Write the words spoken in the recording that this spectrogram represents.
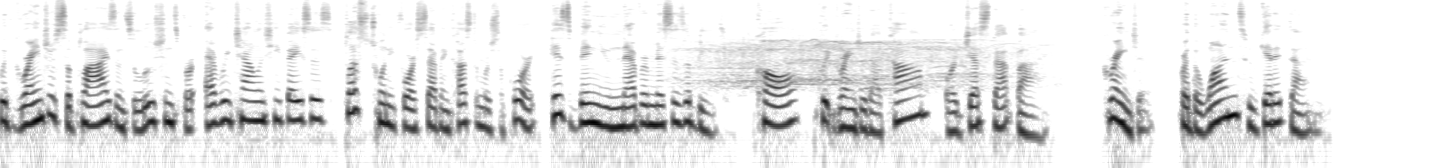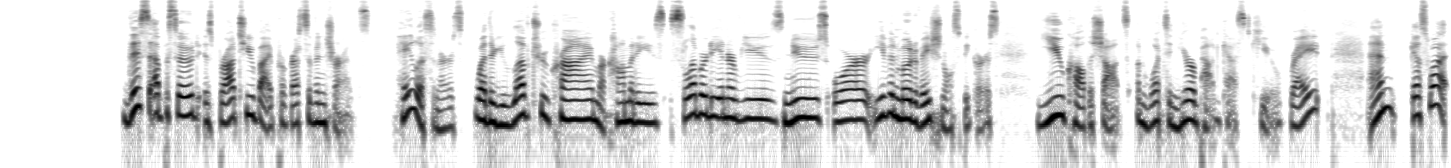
With Grainger's supplies and solutions for every challenge he faces, plus 24 7 customer support, his venue never misses a beat. Call click grainger.com or just stop by. Grainger, for the ones who get it done. This episode is brought to you by Progressive Insurance. Hey, listeners, whether you love true crime or comedies, celebrity interviews, news, or even motivational speakers, you call the shots on what's in your podcast queue, right? And guess what?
